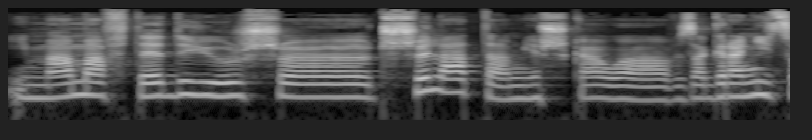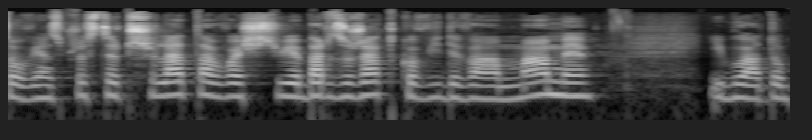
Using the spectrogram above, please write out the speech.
I mama wtedy już e, trzy lata mieszkała za granicą, więc przez te trzy lata właściwie bardzo rzadko widywałam mamy i była to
